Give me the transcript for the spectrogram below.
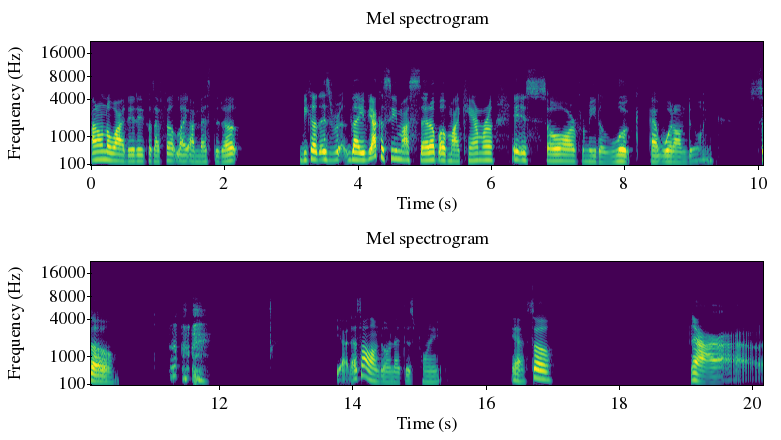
I don't know why I did it because I felt like I messed it up. Because it's like if y'all could see my setup of my camera, it is so hard for me to look at what I'm doing. So, yeah, that's all I'm doing at this point. Yeah, so Ah,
